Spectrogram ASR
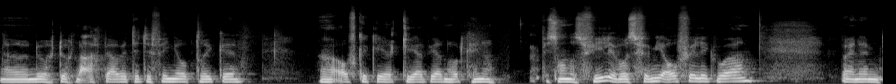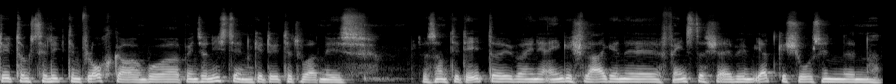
äh, durch, durch nachbearbeitete Fingerabdrücke äh, aufgeklärt werden hat können. Besonders viele, was für mich auffällig war, bei einem Tötungsdelikt im Flochgau, wo eine Pensionistin getötet worden ist. Da sind die Täter über eine eingeschlagene Fensterscheibe im Erdgeschoss in den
